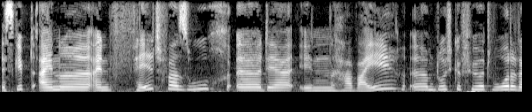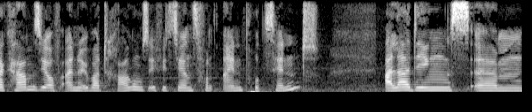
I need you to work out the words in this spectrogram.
Es gibt eine, einen Feldversuch, äh, der in Hawaii äh, durchgeführt wurde. Da kamen sie auf eine Übertragungseffizienz von 1%. Allerdings ähm,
